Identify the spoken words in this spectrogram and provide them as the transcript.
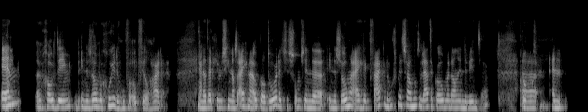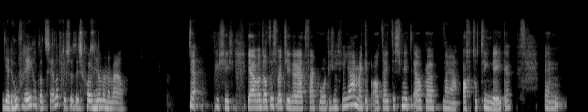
En een groot ding, in de zomer groeien de hoeven ook veel harder. En dat heb je misschien als eigenaar ook wel door, dat je soms in de, in de zomer eigenlijk vaker de hoefsmid zou moeten laten komen dan in de winter. Uh, en ja, de hoef regelt dat zelf, dus dat is gewoon helemaal normaal. Ja, precies. Ja, want dat is wat je inderdaad vaak hoort. Dus van ja, maar ik heb altijd de smid elke, nou ja, acht tot tien weken. En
